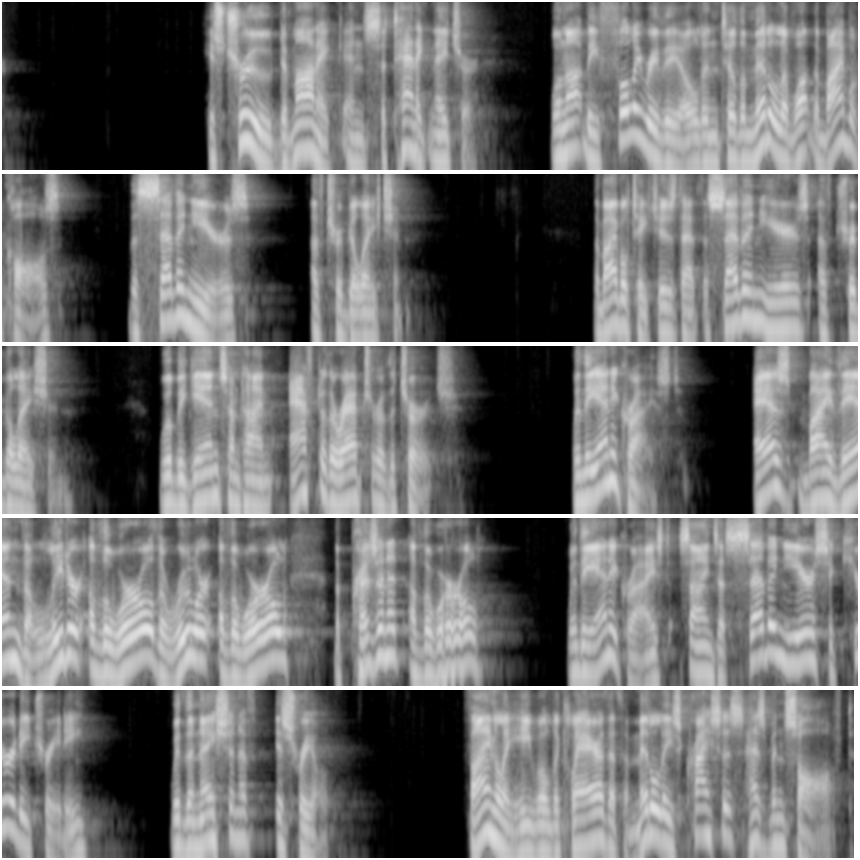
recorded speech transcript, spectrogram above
His true demonic and satanic nature will not be fully revealed until the middle of what the Bible calls the seven years of tribulation. The Bible teaches that the seven years of tribulation will begin sometime after the rapture of the church, when the Antichrist, as by then the leader of the world, the ruler of the world, the president of the world, when the Antichrist signs a seven year security treaty with the nation of Israel. Finally, he will declare that the Middle East crisis has been solved.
